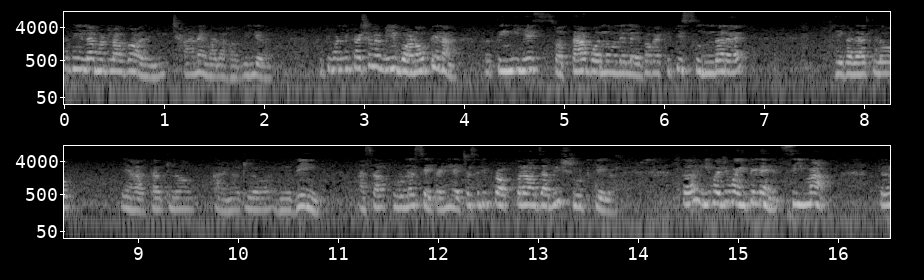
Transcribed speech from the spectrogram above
तर मी हिला म्हटलं अगं ही छान आहे मला हवी आहे. तर ती म्हणली कशाला? मी बनवते ना. तर तिने हे स्वतः बनवलेलं आहे. बघा किती सुंदर आहे. हे गळ्यातलं हे हातातलं कानातलं हे रिंग असा पूर्ण सेट आणि याच्यासाठी प्रॉपर आज आम्ही शूट केलं. तर ही माझी मैत्रीण आहे सीमा. तर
